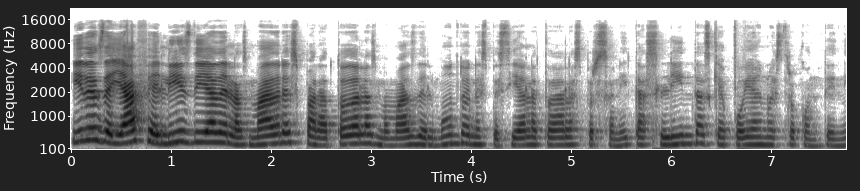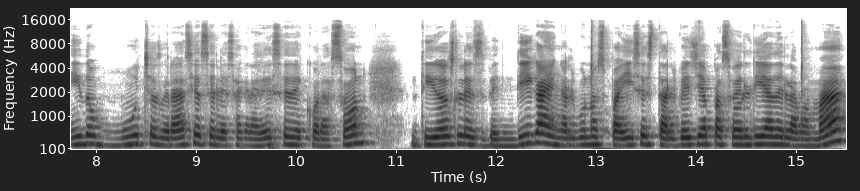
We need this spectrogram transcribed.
Y desde ya, feliz Día de las Madres para todas las mamás del mundo, en especial a todas las personitas lindas que apoyan nuestro contenido. Muchas gracias, se les agradece de corazón. Dios les bendiga. En algunos países tal vez ya pasó el Día de la Mamá.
